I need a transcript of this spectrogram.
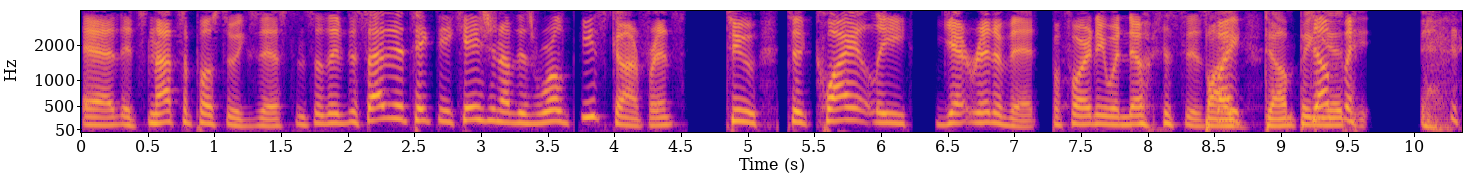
and it's not supposed to exist. And so they've decided to take the occasion of this World Peace Conference to to quietly get rid of it before anyone notices by, dumping, dumping- it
